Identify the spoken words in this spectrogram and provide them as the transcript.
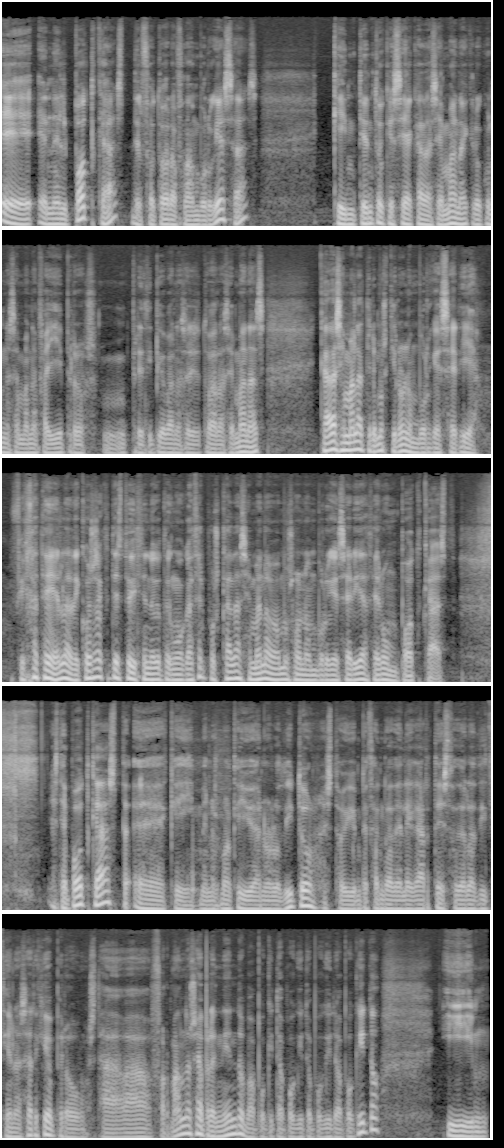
Eh, en el podcast del fotógrafo de hamburguesas, que intento que sea cada semana, creo que una semana fallé, pero en principio van a salir todas las semanas. Cada semana tenemos que ir a una hamburguesería. Fíjate, ¿eh? la de cosas que te estoy diciendo que tengo que hacer, pues cada semana vamos a una hamburguesería a hacer un podcast. Este podcast, eh, que menos mal que yo ya no lo edito, estoy empezando a delegarte esto de la edición a Sergio, pero está formándose, aprendiendo, va poquito a poquito, poquito a poquito. Y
